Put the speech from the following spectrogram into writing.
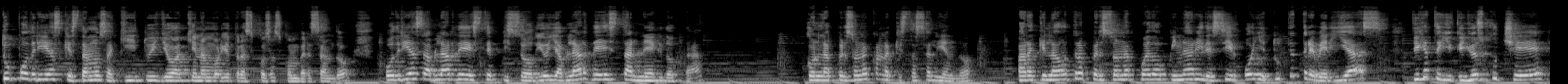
tú podrías, que estamos aquí, tú y yo aquí en Amor y otras cosas conversando, podrías hablar de este episodio y hablar de esta anécdota con la persona con la que estás saliendo para que la otra persona pueda opinar y decir, oye, tú te atreverías. Fíjate que yo escuché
